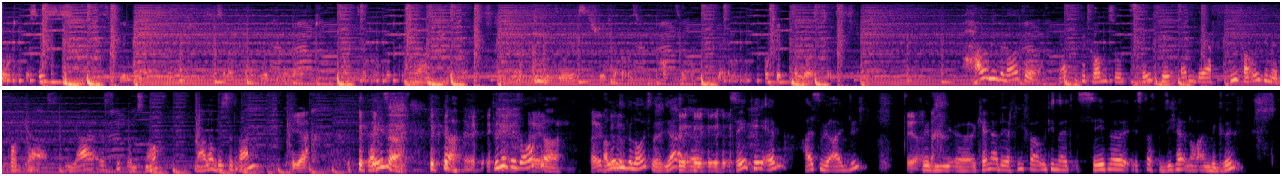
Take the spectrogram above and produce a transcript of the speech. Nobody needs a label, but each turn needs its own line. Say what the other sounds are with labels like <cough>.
Rot ist es. Es blinkt aber. Es ist aber keine Uhr, die läuft. Die Aufzeichnung wird gestartet, da. So, jetzt steht hier aber was von Aufzeichnung beenden. Okay, dann läuft es jetzt.
Hallo liebe Leute, herzlich willkommen zu CTM, der FIFA Ultimate Podcast. Ja, es gibt uns noch. Marlon, bist du dran?
Ja.
Da ist er. Ja, Philipp ist auch da.
Hi,
Hallo
Philipp.
liebe Leute. Ja, äh, CTM heißen wir eigentlich.
Ja.
Für die äh, Kenner der FIFA Ultimate Szene ist das mit Sicherheit noch ein Begriff.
